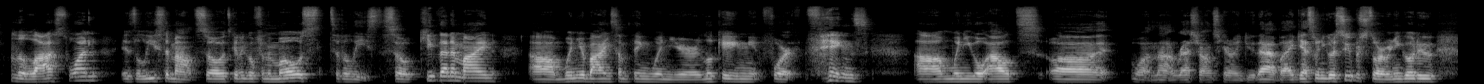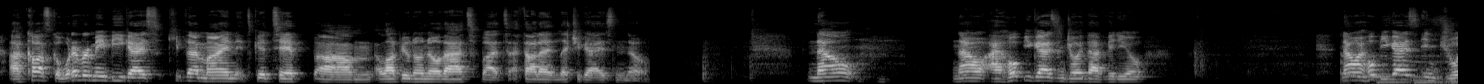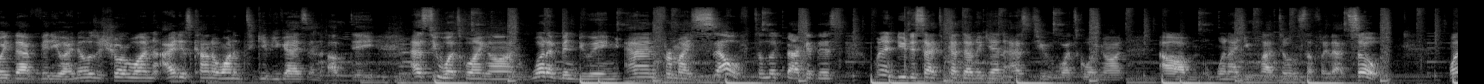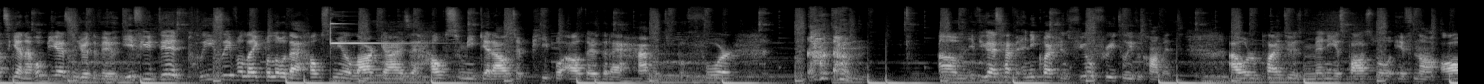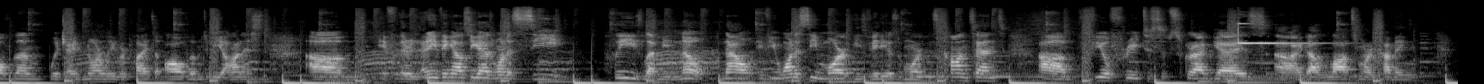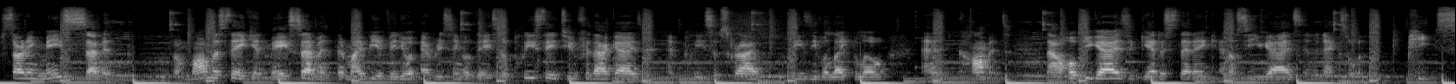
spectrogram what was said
The last one is the least amount. So it's going to go from the most to the least. So keep that in mind um, when you're buying something, when you're looking for things, um, when you go out. Uh, well, not restaurants, can only do that, but I guess when you go to Superstore, when you go to uh, Costco, whatever it may be, guys, keep that in mind. It's a good tip. Um, a lot of people don't know that, but I thought I'd let you guys know. Now, now, I hope you guys enjoyed that video. Now, I hope you guys enjoyed that video. I know it was a short one. I just kind of wanted to give you guys an update as to what's going on, what I've been doing, and for myself to look back at this when I do decide to cut down again as to what's going on um, when I do plateau and stuff like that. So, once again, I hope you guys enjoyed the video. If you did, please leave a like below. That helps me a lot, guys. It helps me get out to people out there that I haven't before. um, if you guys have any questions, feel free to leave a comment. I will reply to as many as possible, if not all of them, which I normally reply to all of them, to be honest. Um, if there's anything else you guys want to see, please let me know. Now, if you want to see more of these videos, more of this content, um, feel free to subscribe, guys. Uh, I got lots more coming starting May 7th. If I'm not mistaken, May 7th, there might be a video every single day. So please stay tuned for that, guys, and please subscribe. Please leave a like below and comment. Now, I hope you guys get aesthetic, and I'll see you guys in the next one. Peace.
